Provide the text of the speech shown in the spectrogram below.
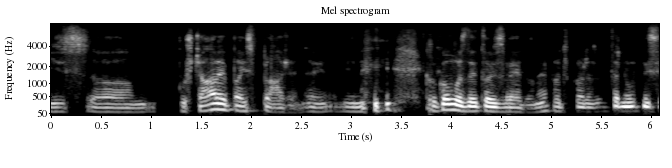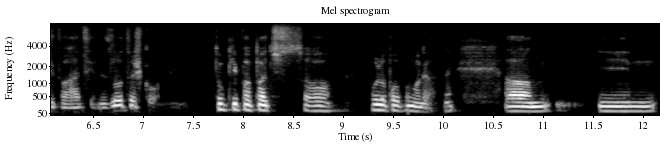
iz um, puščave, pa iz plaže. Ne, in, kako bo zdaj to izvedel, ne, pač v trenutni situaciji. Ne, zelo težko. Ne. Tukaj pa pač so lepo pomagali. Um, in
